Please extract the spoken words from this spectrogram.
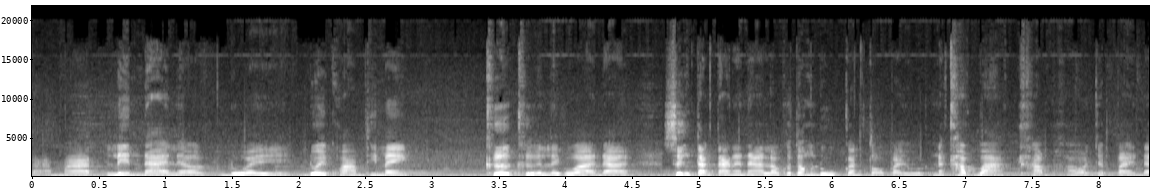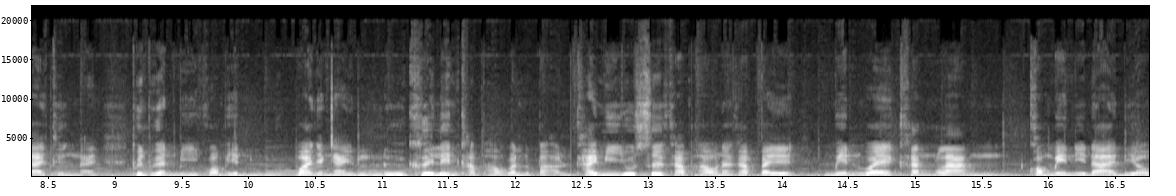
สามารถเล่นได้แล้วโดยด้วยความที่ไม่ เคอะเขินเลยก็ว่าได้ ซึ่งต่างๆ นานาเราก็ต้องดูกันต่อไปนะครับว่าขับเฮาจะไปได้ถึงไหน เพื่อนๆมีความเห็นว่ายังไง หรือเคยเล่นขับเฮากันหรือเปล่า ใครมียูเซอร์ขับเฮานะครับไปเม้นไว้ข้างล่างคอมเมนต์นี่ได้เดี๋ยว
